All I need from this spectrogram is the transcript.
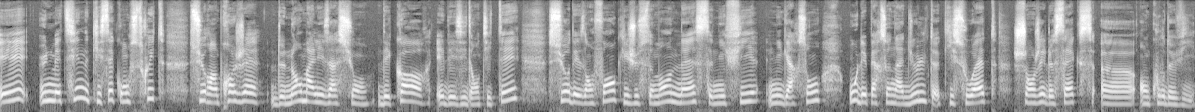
et une médecine qui s'est construite sur un projet de normalisation des corps et des identités sur des enfants qui justement naissent ni filles ni garçons ou des personnes adultes qui souhaitent changer de sexe euh, en cours de vie.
